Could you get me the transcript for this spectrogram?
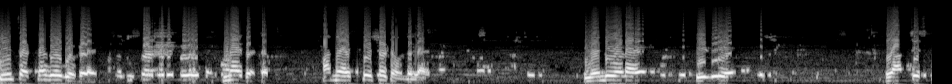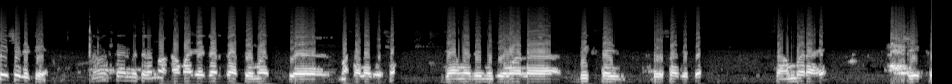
तीन चटण्या वेगवेगळ्या आहेत नाही भेटत. आम्ही स्पेशल ठेवलेला आहे. मेंदू वडा आहे इडली आहे. हे आमची स्पेशलिटी आहे. नमस्कार मित्रांनो हा माझ्या घरचा फेमस मसाला डोसा. ज्यामध्ये मी तुम्हाला बिग साईज डोसा देतो. सांबर आहे एक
